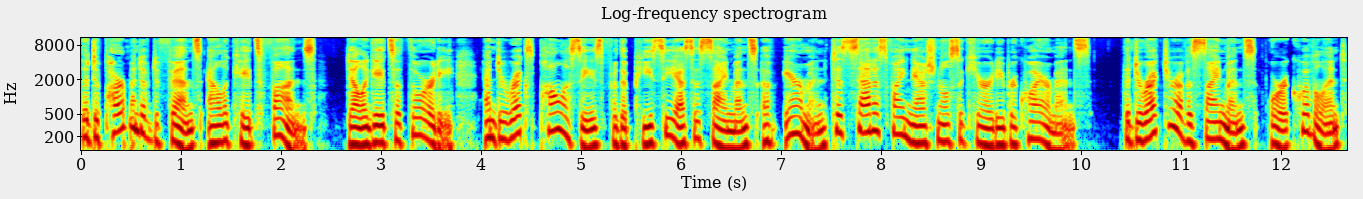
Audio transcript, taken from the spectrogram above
The Department of Defense allocates funds, delegates authority, and directs policies for the PCS assignments of airmen to satisfy national security requirements. The Director of Assignments, or equivalent,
